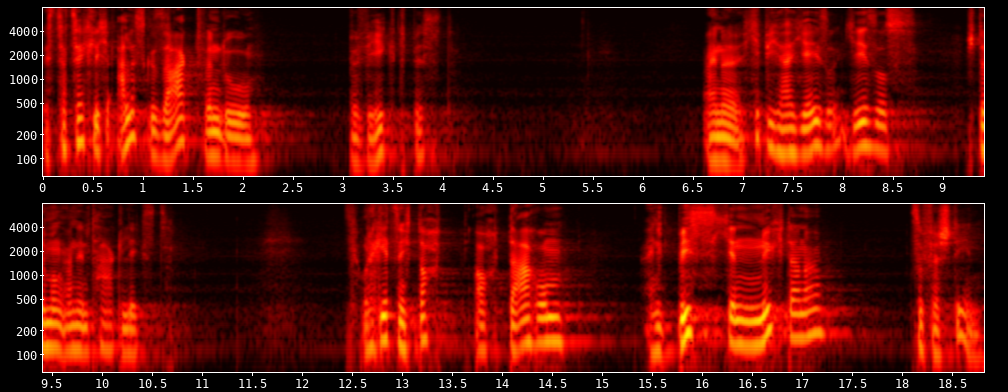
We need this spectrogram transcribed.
Ist tatsächlich alles gesagt, wenn du bewegt bist? Eine Yippie-Jesus-Stimmung an den Tag legst? Oder geht es nicht doch auch darum, ein bisschen nüchterner zu verstehen?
